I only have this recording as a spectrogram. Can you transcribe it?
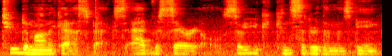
two demonic aspects, adversarial. So you could consider them as being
